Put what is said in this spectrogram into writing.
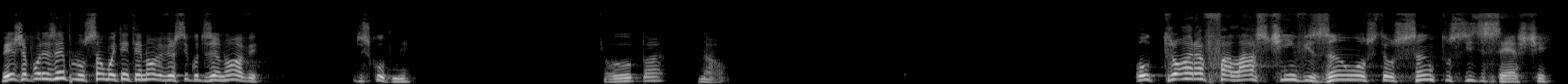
veja, por exemplo, no Salmo 89, versículo 19. Desculpe-me. Opa, não. Outrora falaste em visão aos teus santos e disseste:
